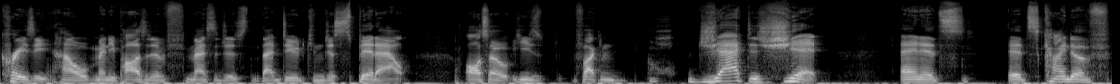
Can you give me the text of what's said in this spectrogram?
crazy how many positive messages that dude can just spit out. Also, he's fucking jacked as shit. And it's it's kind of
